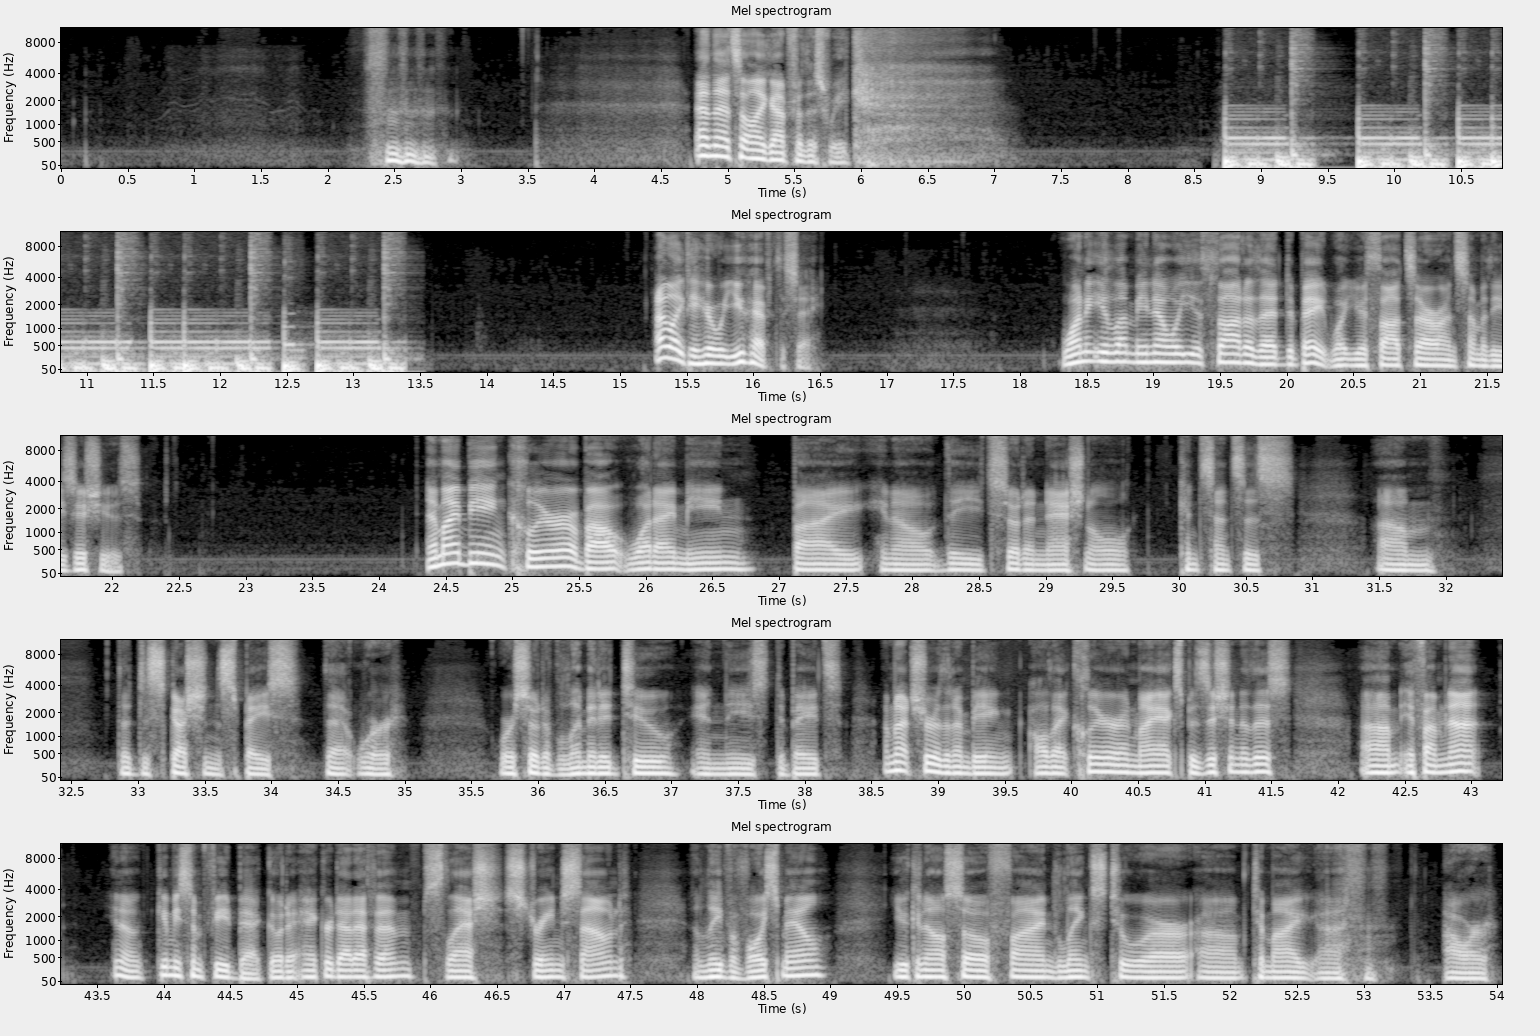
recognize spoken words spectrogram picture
and that's all I got for this week. I'd like to hear what you have to say. Why don't you let me know what you thought of that debate, what your thoughts are on some of these issues? Am I being clear about what I mean by, you know, the sort of national consensus, um, the discussion space that we're we're sort of limited to in these debates? I'm not sure that I'm being all that clear in my exposition of this. Um, if I'm not, you know, give me some feedback. Go to anchor.fm slash strange sound and leave a voicemail. You can also find links to our um, to my uh, our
